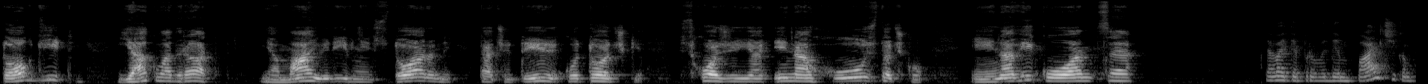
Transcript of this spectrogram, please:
Так, діти, я квадрат. Я маю рівні сторони та чотири куточки. Схожий я і на хусточку, і на віконце. Давайте проведемо пальчиком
